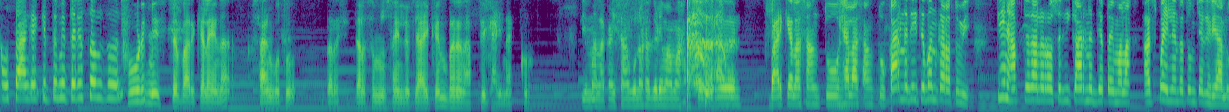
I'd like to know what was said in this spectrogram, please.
अहो सांगा की तुम्ही तरी समजून. थोडी मीच त्या बारक्याला आहे ना सांगतो जराशी त्याला समजून सांगितलं होते ऐकन भरण हप्ते घाई नाक करू. ती मला काही सांगू नका गडे मामा हप्ता भरण बारक्याला सांगतो ह्याला सांगतो. कारण द्यायचं बंद करा तुम्ही. तीन हप्ते झालं राव सगळी कारण देताय मला. आज पहिल्यांदा तुमच्या घरी आलो.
